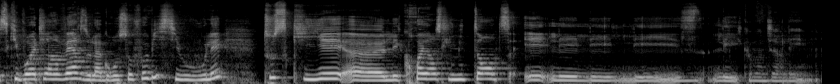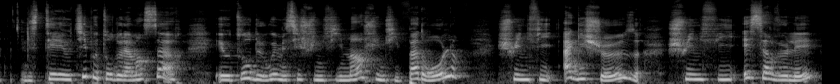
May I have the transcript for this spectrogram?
ce qui pourrait être l'inverse de la grossophobie, si vous voulez, tout ce qui est euh, les croyances limitantes et les, les, les, comment dire, les, les, stéréotypes autour de la minceur. Et autour de oui, mais si je suis une fille mince, je suis une fille pas drôle, je suis une fille aguicheuse, je suis une fille écervelée,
